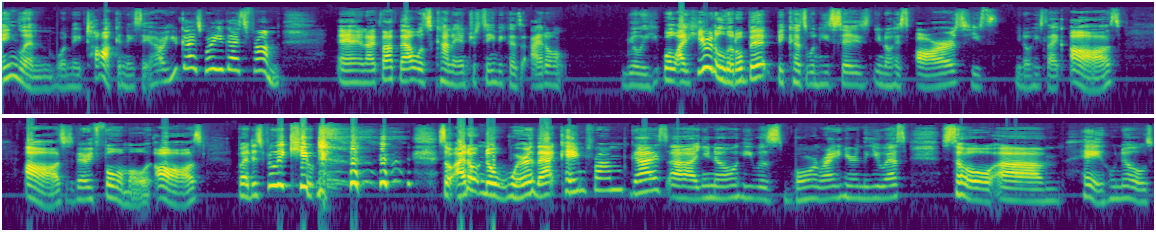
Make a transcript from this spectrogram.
England when they talk and they say, How are you guys? Where are you guys from? And I thought that was kind of interesting because I don't really, well, I hear it a little bit because when he says, you know, his R's, he's, you know, he's like Oz. Oz is very formal, Oz, but it's really cute. so I don't know where that came from, guys. Uh, you know, he was born right here in the U.S. So, um, hey, who knows?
